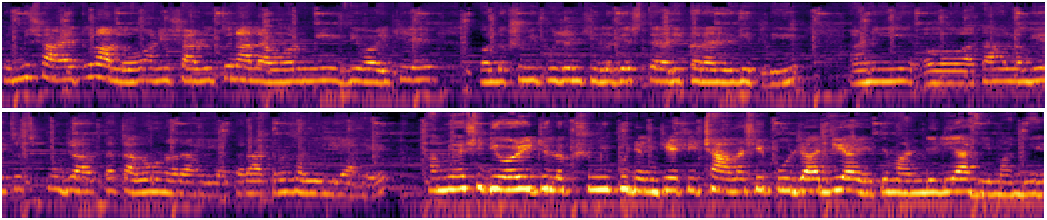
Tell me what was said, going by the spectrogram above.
तर मी शाळेतून आलो आणि शाळेतून आल्यावर मी दिवाळीचे लक्ष्मीपूजनची लगेच तयारी करायला घेतली. आणि आता लगेचच पूजा आता चालू होणार आहे. आता रात्र झालेली आहे. आम्ही अशी दिवाळीची लक्ष्मी पूजनची अशी छान अशी पूजा जी आहे ती मांडलेली आहे मागे.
